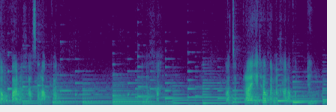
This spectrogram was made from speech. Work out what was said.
สองฝั่งนะคะสลับกันนะคะ ก็จับปลายให้เท่ากันนะคะ แล้วก็ดึงเลย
